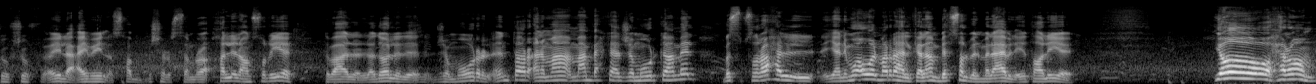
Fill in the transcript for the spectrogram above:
شوف شوف اي لاعبين اصحاب البشرة السمراء. خلي العنصرية تبع هدول الجمهور الانتر. أنا ما ما عم بحكي على الجمهور كامل بس بصراحة يعني مو أول مرة هالكلام بيحصل بالملاعب الإيطالية. يو حرام.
